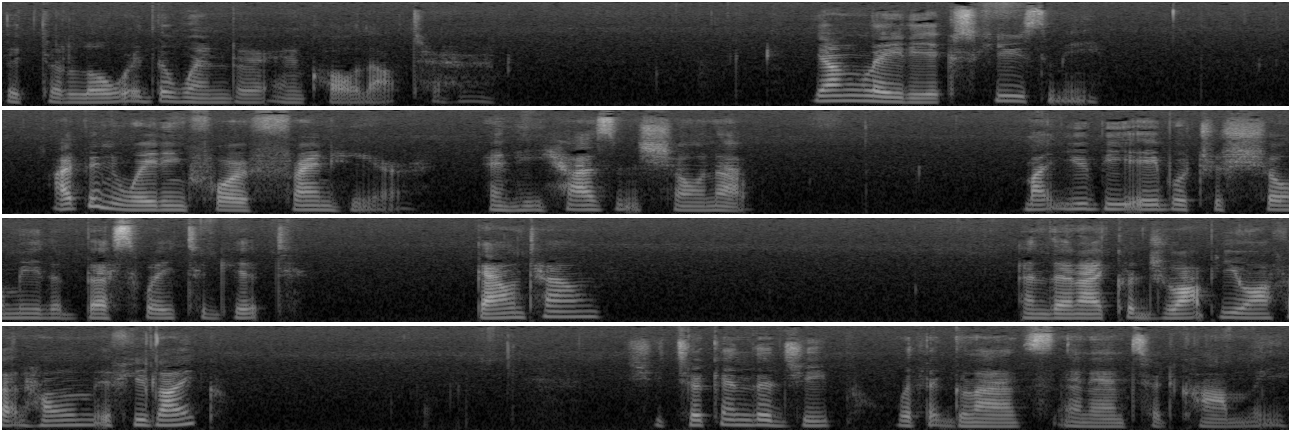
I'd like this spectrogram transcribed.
Victor lowered the window and called out to her. Young lady, excuse me. I've been waiting for a friend here, and he hasn't shown up. Might you be able to show me the best way to get downtown? And then I could drop you off at home if you'd like. She took in the Jeep with a glance and answered calmly,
